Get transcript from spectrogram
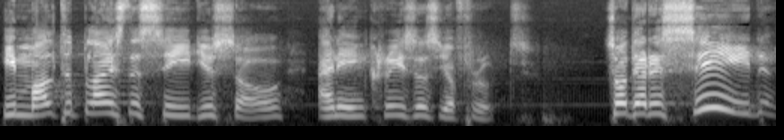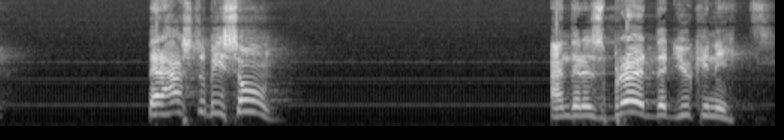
He multiplies the seed you sow, and He increases your fruit. So there is seed that has to be sown, and there is bread that you can eat.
